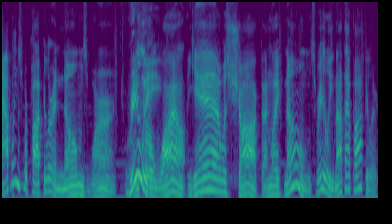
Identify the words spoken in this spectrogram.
halflings were popular and gnomes weren't. And For a Really? while, yeah, I was shocked. I'm like, gnomes, really, not that popular.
